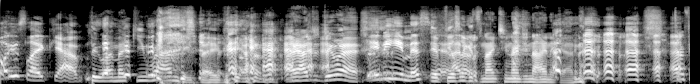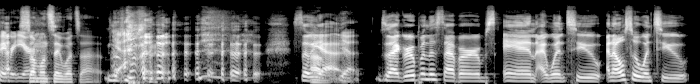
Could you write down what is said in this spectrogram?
know. He's like, yeah. Do I make you Randy, baby? I, don't know. I had to do it. Maybe he missed it. It feels like don't it's 1999 again. It's our favorite year. Someone say what's up. yeah. So Oh. yeah. Yeah. So I grew up in the suburbs and I went to and I also went to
